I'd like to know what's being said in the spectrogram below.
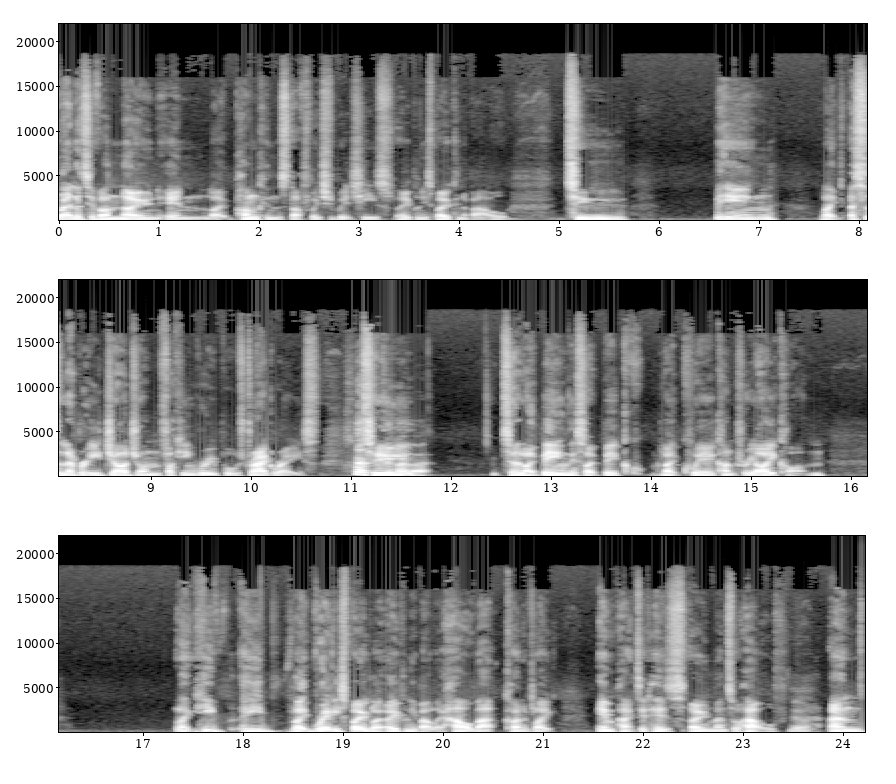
relative unknown in like punk and stuff which which he's openly spoken about to being like a celebrity judge on fucking RuPaul's drag race that. to like being this like big like queer country icon like he he like really spoke like openly about like how that kind of like impacted his own mental health. Yeah, and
